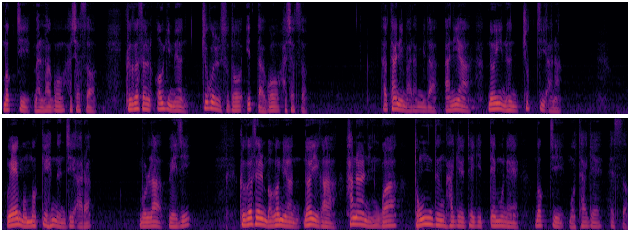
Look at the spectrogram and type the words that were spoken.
먹지 말라고 하셨어. 그것을 어기면 죽을 수도 있다고 하셨어. 사탄이 말합니다. 아니야, 너희는 죽지 않아. 왜 못 먹게 했는지 알아? 몰라, 왜지? 그것을 먹으면 너희가 하나님과 동등하게 되기 때문에 먹지 못하게 했어.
